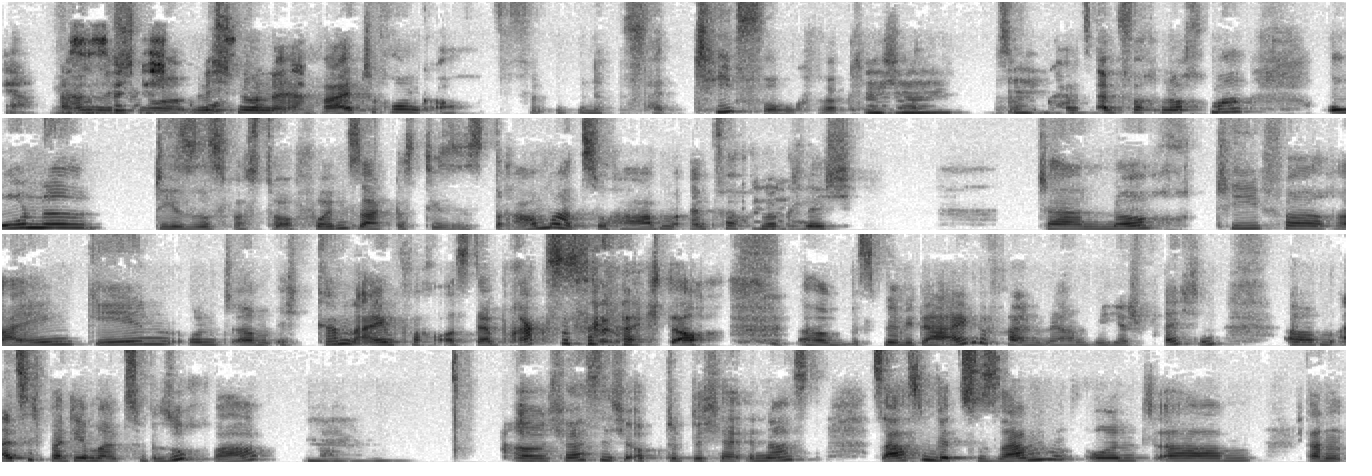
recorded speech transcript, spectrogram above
Ja, ja also nicht, nur, nicht nur eine Erweiterung, auch eine Vertiefung wirklich. Mhm. Also du mhm. kannst einfach nochmal, ohne dieses, was du auch vorhin sagtest, dieses Drama zu haben, einfach genau. wirklich da noch tiefer reingehen und ähm, ich kann einfach aus der Praxis vielleicht auch, ähm, ist mir wieder eingefallen, während wir hier sprechen, ähm, als ich bei dir mal zu Besuch war, mhm. äh, ich weiß nicht, ob du dich erinnerst, saßen wir zusammen und ähm, dann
